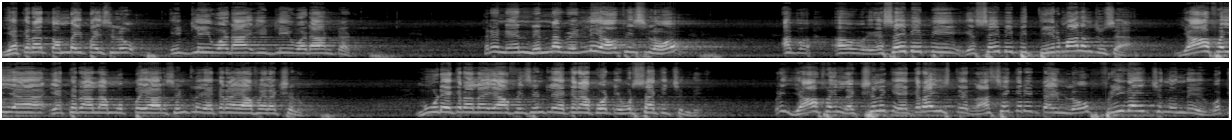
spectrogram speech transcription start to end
ఎకరా తొంభై పైసలు ఇడ్లీ వడ ఇడ్లీ వడ అంటాడు. అరే నేను నిన్న వెళ్ళి ఆఫీస్లో ఎస్ఐబిపి ఎస్ఐబిపి తీర్మానం చూసా యాభై ఎకరాల ముప్పై ఆరు సెంట్లు ఎకరా యాభై లక్షలు. మూడు ఎకరాల యాభై సెంట్లు ఎకరా కోటి వర్షాకి ఇచ్చింది. మరి యాభై లక్షలకి ఎకరా ఇస్తే రాజశేఖరి టైంలో ఫ్రీగా ఇచ్చింది ఉంది. ఒక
